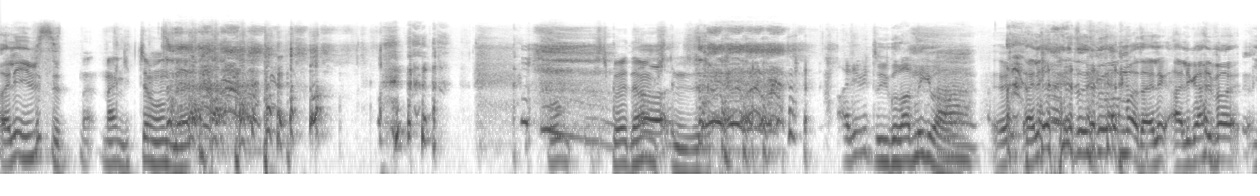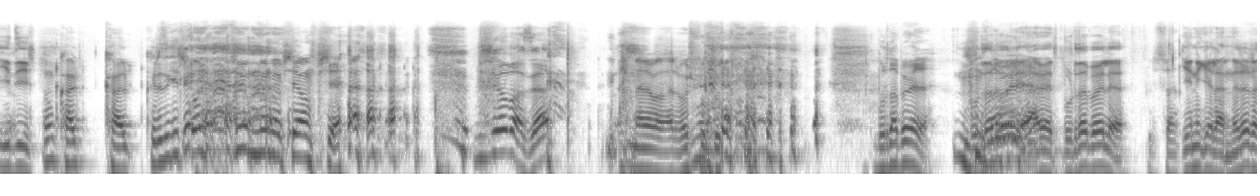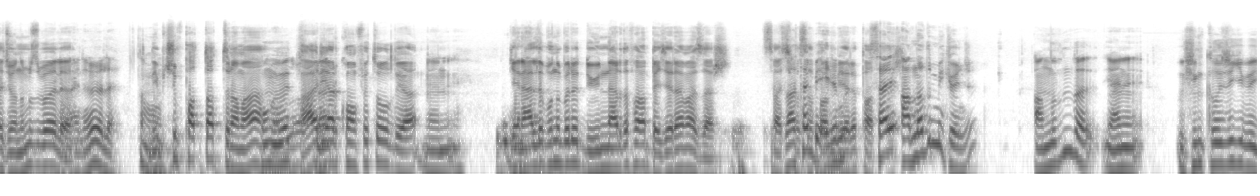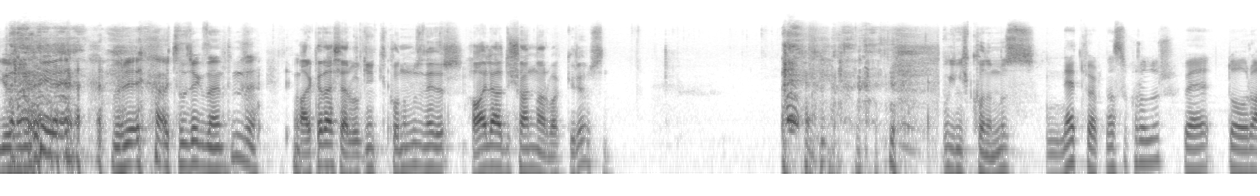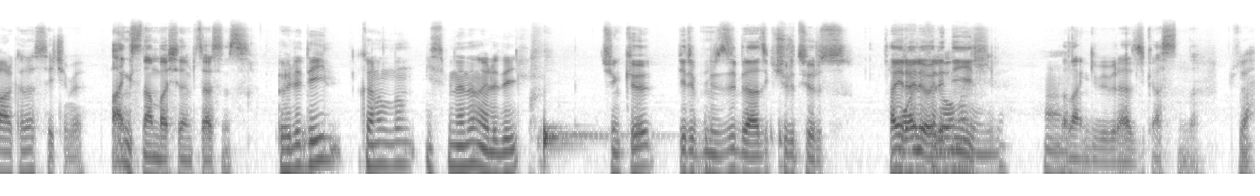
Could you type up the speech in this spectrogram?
Ali iyi misin? Ben, ben gideceğim oğlum ya. hiç böyle dememiştiniz ya. Ali bir duygulandı gibi ama. Evet Ali, duygulanmadı. Ali, Ali galiba iyi değil. Oğlum kalp, kalp krizi geçti oğlum. Suyum mu bir şey olmuş ya. Bir şey olmaz ya. Merhabalar, hoş bulduk. Burada böyle. Burada da böyle. Evet burada böyle. Lütfen. Yeni gelenlere raconumuz böyle. Aynen öyle. Tamam. Ne biçim patlattın ama ha. Oğlum evet, Her ben- yer konfeti oldu ya. Yani Genelde bunu böyle düğünlerde falan beceremezler. Saçma Zaten bir sapan bir, yere elim... patlar. Sen anladın mı ilk önce? Anladım da yani ışın kılıcı gibi gözüküyor. Böyle açılacak zannettim de. Arkadaşlar bugünkü konumuz nedir? Hala düşen var bak görüyor musun? bugünkü konumuz Network nasıl kurulur ve doğru arkadaş seçimi. hangisinden başlayalım isterseniz? Öyle değil kanalın ismi neden öyle değil? Çünkü birbirimizi birazcık çürütüyoruz. Hayır hayır Muhalefet öyle olmayla değil. ilgili. Ha, Falan gibi birazcık aslında. güzel.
